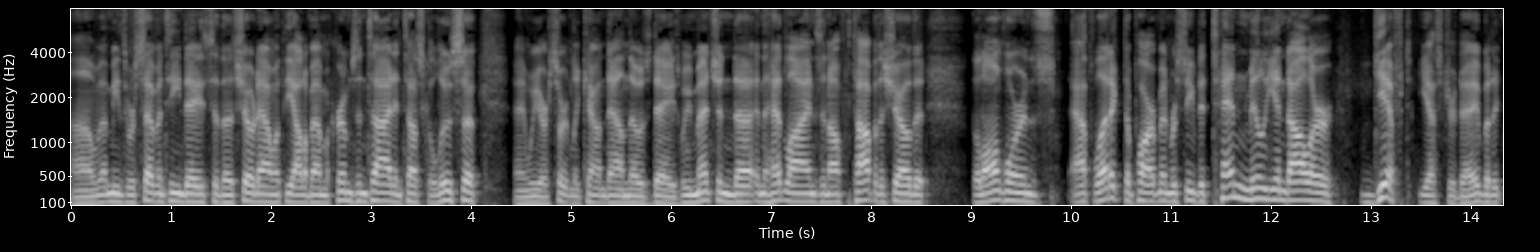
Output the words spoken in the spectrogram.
Uh, that means we're 17 days to the showdown with the Alabama Crimson Tide in Tuscaloosa, and we are certainly counting down those days. We mentioned uh, in the headlines and off the top of the show that the Longhorns athletic department received a $10 million gift yesterday, but it,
